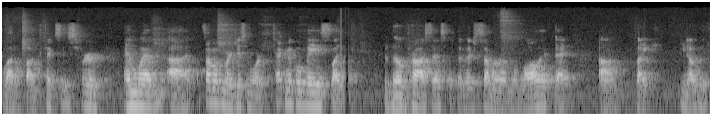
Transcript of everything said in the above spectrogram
a lot of bug fixes for MWeb. Uh, some of them are just more technical based, like the build process, but then there's some around the wallet that, um, like, you know, with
